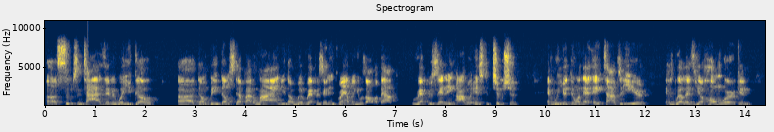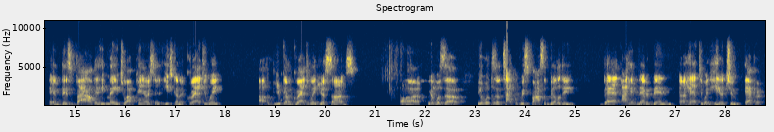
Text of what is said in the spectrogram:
uh, suits and ties everywhere you go. Uh, don't be, don't step out of line. You know, we're representing Grambling. It was all about representing our institution. And when you're doing that eight times a year, as well as your homework and and this vow that he made to our parents that he's going to graduate, uh, you're going to graduate your sons. Uh, it was a it was a type of responsibility that I had never been uh, had to adhere to ever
